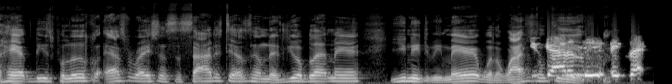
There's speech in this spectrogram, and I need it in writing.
had these political aspirations, society tells him that if you're a black man, you need to be married with a wife and You gotta kids. live exact.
